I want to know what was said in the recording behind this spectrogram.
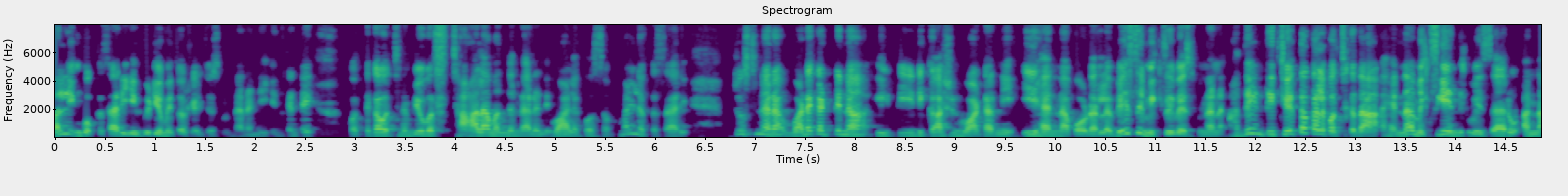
మళ్ళీ ఇంకొకసారి ఈ వీడియో మీతో షేర్ చేసుకుంటున్నానండి. ఎందుకంటే కొత్తగా వచ్చిన వ్యూవర్స్ చాలా మంది ఉన్నారండి వాళ్ళ కోసం. మళ్ళీ ఒకసారి చూస్తున్నారా? వడకట్టిన ఈ టీ డికాషన్ వాటర్ని ఈ హెన్నా పౌడర్లో వేసి మిక్సీ వేసుకున్నాను. అదేంటి? చేత్తో కలపొచ్చు కదా. హెన్నా మిక్సీ ఎందుకు వేశారు? అన్న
